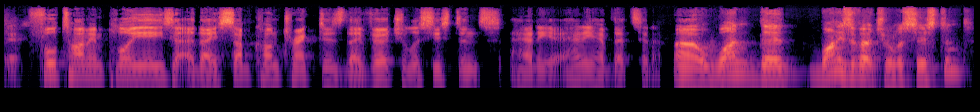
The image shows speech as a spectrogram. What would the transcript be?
Yes. full-time employees? Are they subcontractors? Are they virtual assistants? How do you how do you have that set up? Uh, one the one is a virtual assistant.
